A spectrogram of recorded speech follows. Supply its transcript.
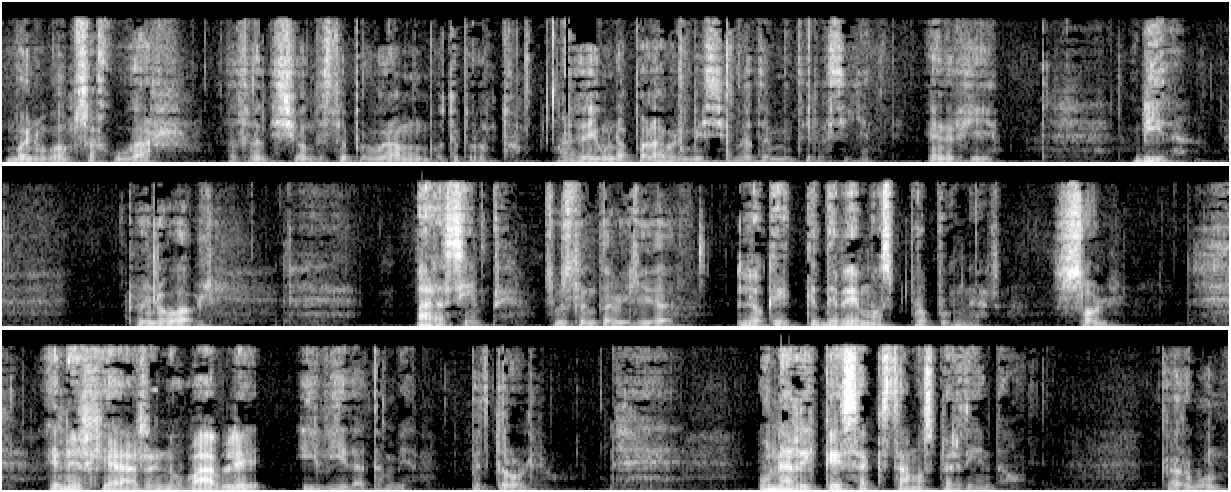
Bueno, vamos a jugar la tradición de este programa un bote pronto. A Te digo una palabra y me dice inmediatamente la siguiente. Energía, Vida, renovable, para siempre. sustentabilidad, Lo que debemos propugnar. sol, Energía renovable y vida también. petróleo, Una riqueza que estamos perdiendo. Carbón,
